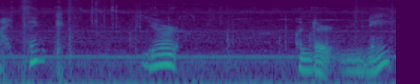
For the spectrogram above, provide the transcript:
I think you're underneath.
